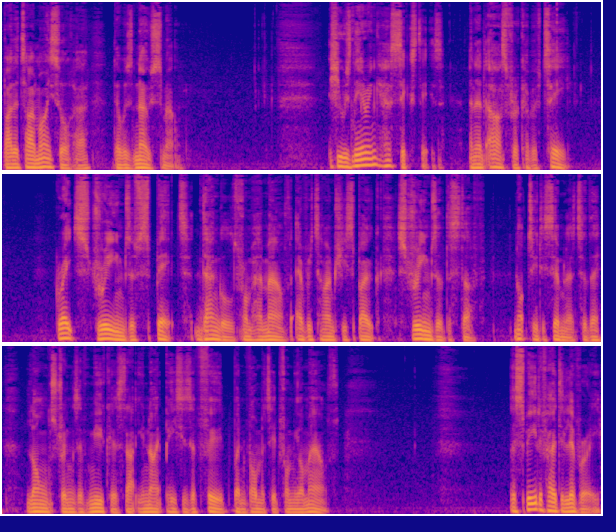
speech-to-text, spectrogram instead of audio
by the time I saw her, there was no smell. She was nearing her 60s and had asked for a cup of tea. Great streams of spit dangled from her mouth every time she spoke, streams of the stuff, not too dissimilar to the long strings of mucus that unite pieces of food when vomited from your mouth. The speed of her delivery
